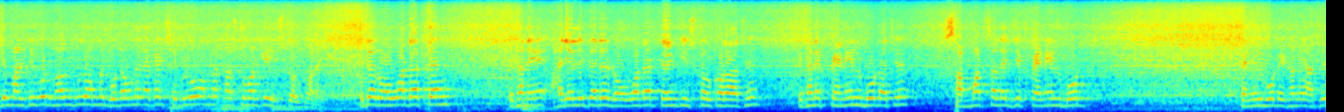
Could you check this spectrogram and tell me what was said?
যে মাল্টিবোর্ড ভালগুলো আমরা গোডাউনে দেখাই, সেগুলোও আমরা কাস্টমারকে ইনস্টল করাই। এটা র ওয়াটার ট্যাঙ্ক এখানে হাজার লিটারের র ওয়াটার ট্যাঙ্ক ইনস্টল করা আছে। এখানে প্যানেল বোর্ড আছে। সাবমার্সালের যে প্যানেল বোর্ড প্যানেল বোর্ড এখানে আছে।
